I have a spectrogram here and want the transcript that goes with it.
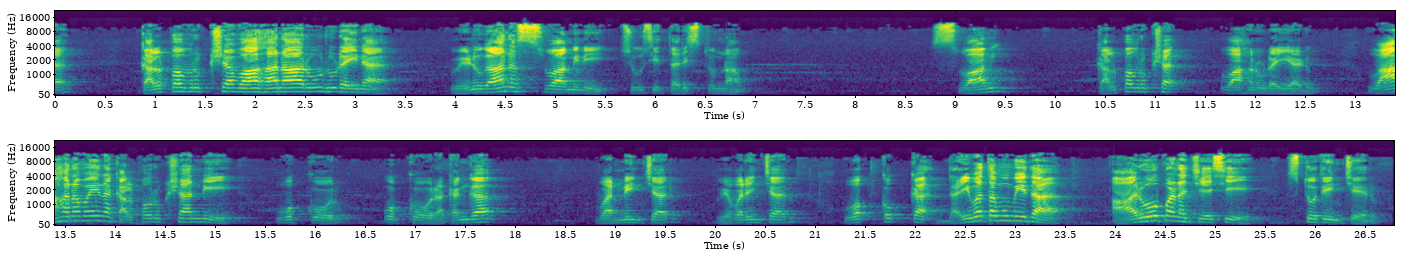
ఉండగా కల్పవృక్ష వాహనారూఢుడైన వేణుగాన స్వామిని చూసి తరిస్తున్నాం. స్వామి కల్పవృక్ష వాహనుడయ్యాడు వాహనమైన కల్పవృక్షాన్ని ఒక్కోరు ఒక్కో రకంగా వర్ణించారు వివరించారు. ఒక్కొక్క దైవతము మీద ఆరోపణ చేసి స్తుతించారు.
